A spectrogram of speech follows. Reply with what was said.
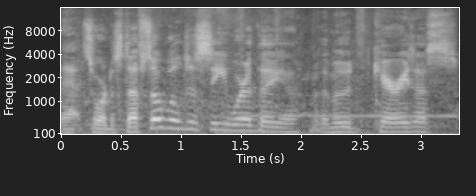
That sort of stuff. So we'll just see where the uh, where the mood carries us.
